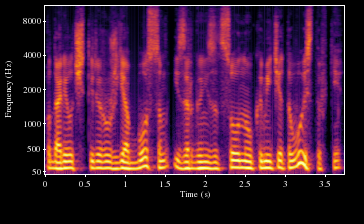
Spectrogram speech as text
подарил четыре ружья боссам из организационного комитета выставки.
